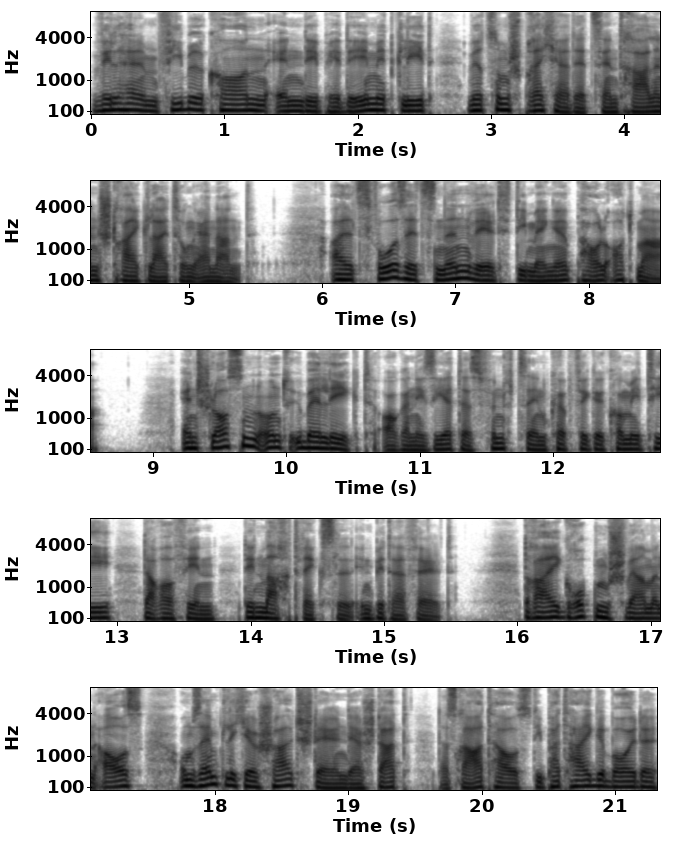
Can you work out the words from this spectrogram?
Wilhelm Fiebelkorn, NDPD-Mitglied, wird zum Sprecher der zentralen Streikleitung ernannt. Als Vorsitzenden wählt die Menge Paul Ottmar. Entschlossen und überlegt organisiert das 15-köpfige Komitee daraufhin den Machtwechsel in Bitterfeld. Drei Gruppen schwärmen aus, um sämtliche Schaltstellen der Stadt, das Rathaus, die Parteigebäude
